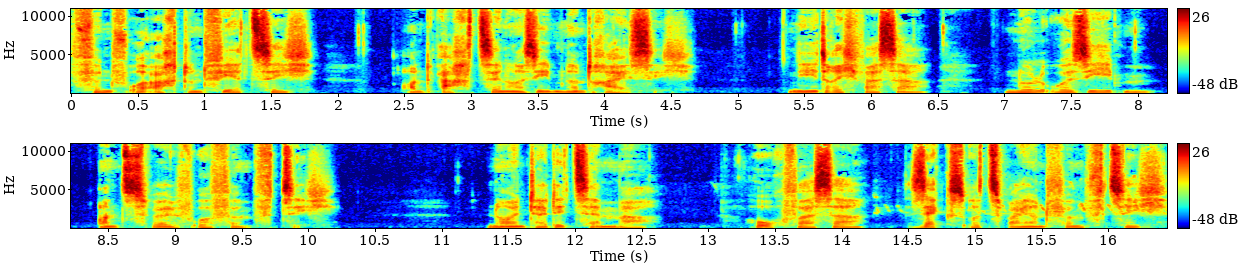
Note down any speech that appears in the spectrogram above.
5.48 Uhr und 18.37 Uhr. Niedrigwasser 0.07 Uhr und 12.50 Uhr. 9. Dezember. Hochwasser 6.52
